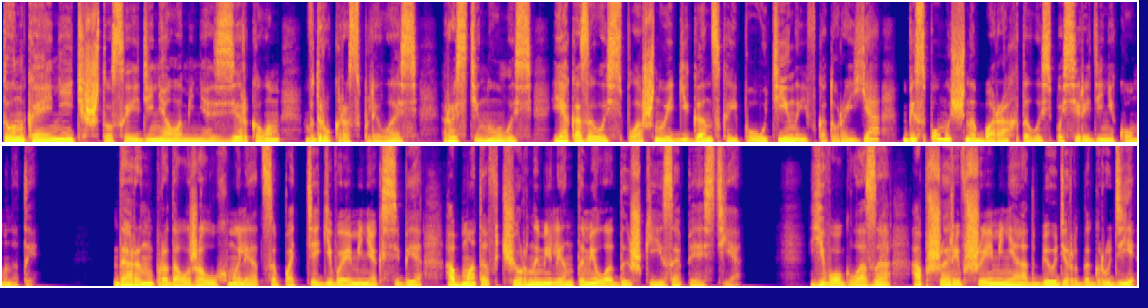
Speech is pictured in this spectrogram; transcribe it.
Тонкая нить, что соединяла меня с зеркалом, вдруг расплелась, растянулась и оказалась сплошной гигантской паутиной, в которой я беспомощно барахталась посередине комнаты. Даррен продолжал ухмыляться, подтягивая меня к себе, обмотав черными лентами лодыжки и запястья. Его глаза, обшарившие меня от бедер до груди,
